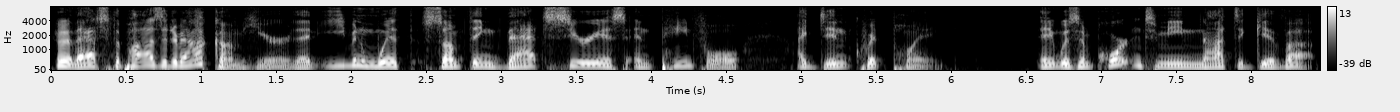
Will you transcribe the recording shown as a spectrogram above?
You know, that's the positive outcome here. That even with something that serious and painful, I didn't quit playing. And it was important to me not to give up.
